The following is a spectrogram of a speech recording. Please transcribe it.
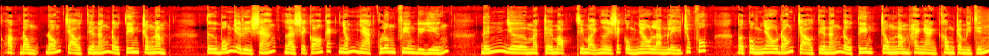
hoạt động đón chào tia nắng đầu tiên trong năm. Từ 4 giờ rưỡi sáng là sẽ có các nhóm nhạc luân phiên biểu diễn. Đến giờ mặt trời mọc thì mọi người sẽ cùng nhau làm lễ chúc phúc và cùng nhau đón chào tia nắng đầu tiên trong năm 2019.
